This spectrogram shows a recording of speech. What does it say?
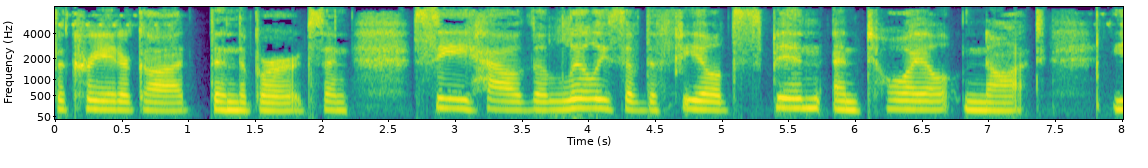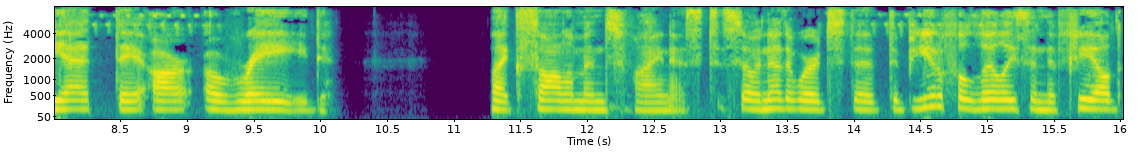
the creator God than the birds and see how the lilies of the field spin and toil not, yet they are arrayed like Solomon's finest. So in other words, the, the beautiful lilies in the field,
